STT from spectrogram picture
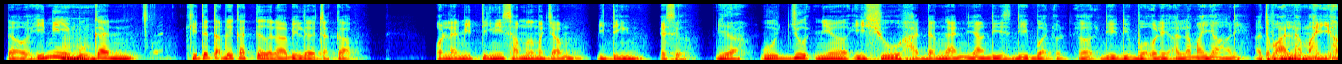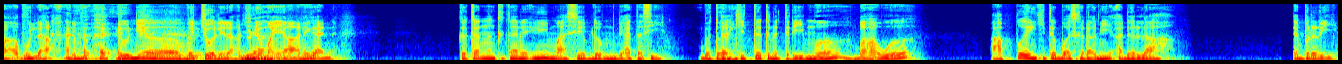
Tahu, ini mm-hmm. bukan kita tak boleh kata lah bila cakap online meeting ni sama macam meeting biasa. Ya. Yeah. Wujudnya isu hadangan yang di, dibuat uh, di, dibuat oleh alam maya ni ataupun hmm. alam maya pula dunia virtual ni lah dunia yeah. maya ni kan. Kekangan-kekangan ini masih belum diatasi. Betul. Dan kita kena terima bahawa apa yang kita buat sekarang ni adalah temporary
